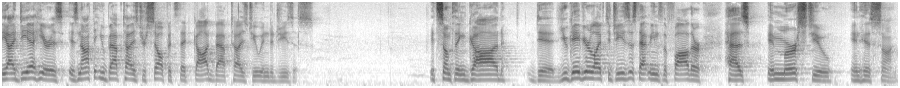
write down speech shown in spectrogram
The idea here is, is not that you baptized yourself, it's that God baptized you into Jesus. It's something God did. You gave your life to Jesus, that means the Father has immersed you in His Son,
